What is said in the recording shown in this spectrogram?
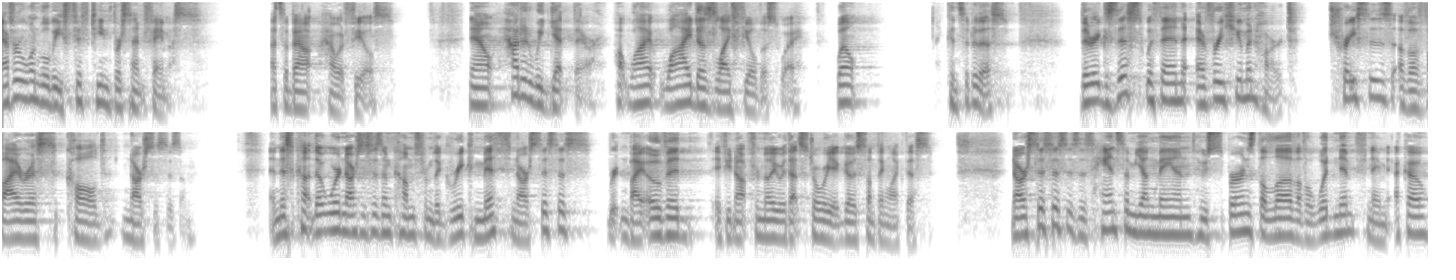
everyone will be 15% famous. That's about how it feels. Now, how did we get there? Why, why does life feel this way? Well, consider this. There exists within every human heart traces of a virus called narcissism. And this, the word narcissism comes from the Greek myth Narcissus, written by Ovid. If you're not familiar with that story, it goes something like this Narcissus is this handsome young man who spurns the love of a wood nymph named Echo,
